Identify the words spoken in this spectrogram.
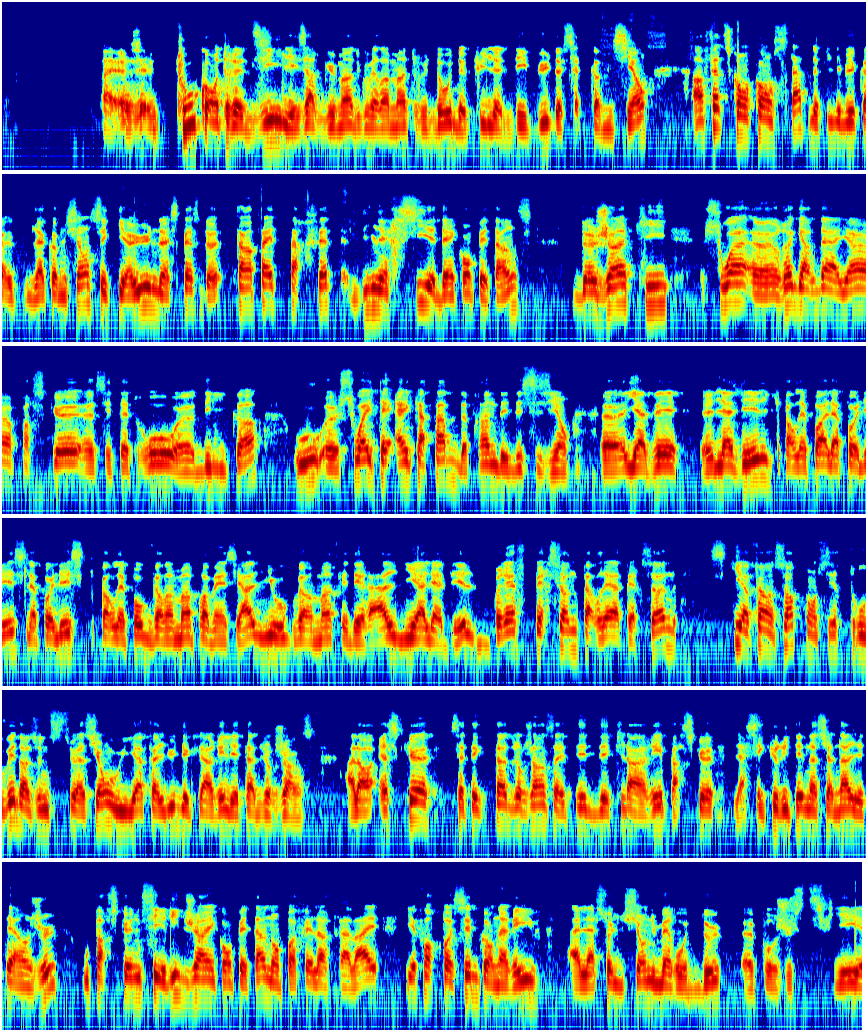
Ben, tout contredit les arguments du gouvernement Trudeau depuis le début de cette commission. En fait, ce qu'on constate depuis le début de la commission, c'est qu'il y a eu une espèce de tempête parfaite d'inertie et d'incompétence de gens qui soit euh, regardaient ailleurs parce que euh, c'était trop euh, délicat, ou euh, soit étaient incapables de prendre des décisions. Euh, il y avait euh, la ville qui parlait pas à la police, la police qui parlait pas au gouvernement provincial, ni au gouvernement fédéral, ni à la ville. Bref, personne parlait à personne, ce qui a fait en sorte qu'on s'est retrouvé dans une situation où il a fallu déclarer l'état d'urgence. Alors, est-ce que cet état d'urgence a été déclaré parce que la sécurité nationale était en jeu ou parce qu'une série de gens incompétents n'ont pas fait leur travail? Il est fort possible qu'on arrive à la solution numéro 2 pour justifier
